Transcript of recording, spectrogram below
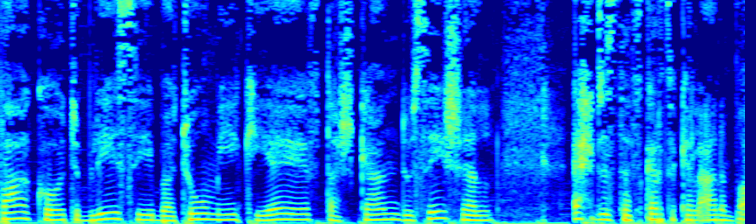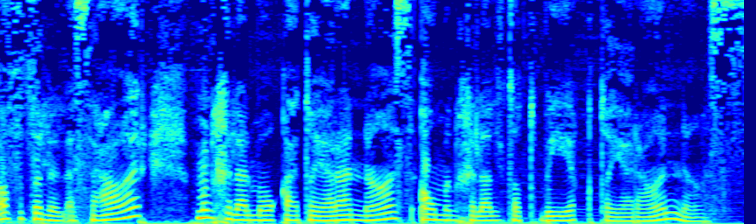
باكو تبليسي باتومي كييف تاشكند وسيشل احجز تذكرتك الآن بأفضل الأسعار من خلال موقع طيران ناس أو من خلال تطبيق طيران ناس.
